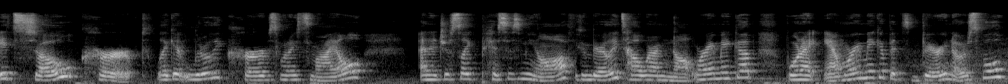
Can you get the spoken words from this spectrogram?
it's so curved. Like it literally curves when I smile and it just like pisses me off. You can barely tell when I'm not wearing makeup, but when I am wearing makeup, it's very noticeable.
